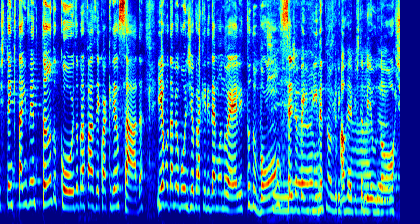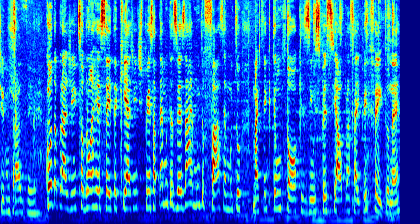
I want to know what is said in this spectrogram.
A gente tem que estar tá inventando coisa para fazer com a criançada. E eu vou dar meu bom dia para a querida Emanuele. Tudo bom? Tia, Seja bem-vinda ao Revista Meio Norte. É um prazer. Conta pra gente sobre uma receita que a gente pensa até muitas vezes, ah, é muito fácil, é muito. Mas tem que ter um toquezinho especial para sair perfeito, né?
